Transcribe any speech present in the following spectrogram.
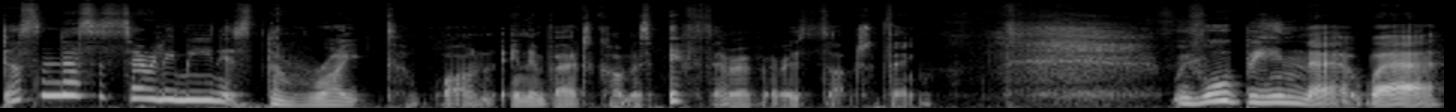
doesn't necessarily mean it's the right one, in inverted commas, if there ever is such a thing. We've all been there where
